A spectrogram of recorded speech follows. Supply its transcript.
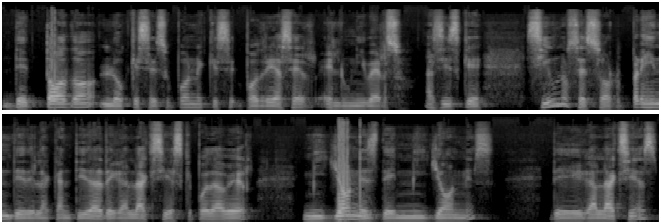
de todo lo que se supone que podría ser el universo. Así es que si uno se sorprende de la cantidad de galaxias que puede haber, millones de millones de galaxias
